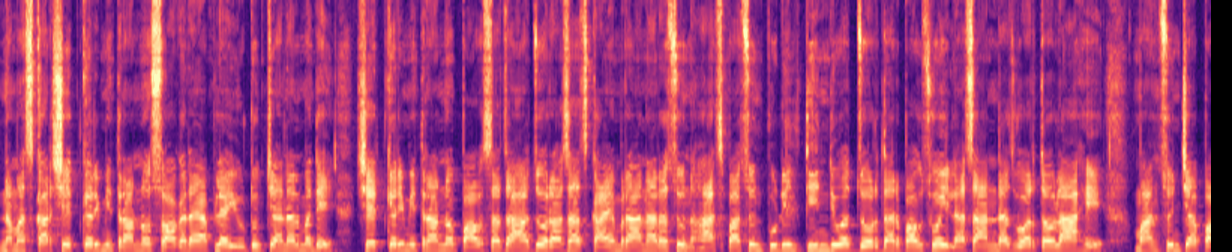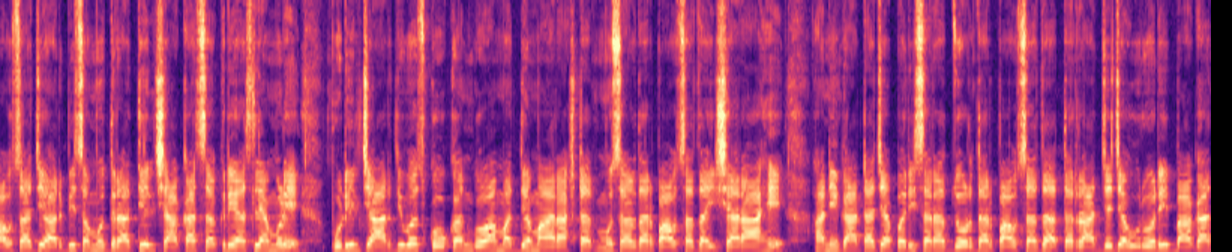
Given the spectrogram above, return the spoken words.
नमस्कार शेतकरी मित्रांनो स्वागत आहे आपल्या यूट्यूब चॅनलमध्ये शेतकरी मित्रांनो पावसाचा हा जोर असाच कायम राहणार असून आजपासून पुढील तीन दिवस जोरदार पाऊस होईल असा अंदाज वर्तवला आहे. मान्सूनच्या पावसाची अरबी समुद्रातील शाखा सक्रिय असल्यामुळे पुढील चार दिवस कोकण गोवा मध्य महाराष्ट्रात मुसळधार पावसाचा इशारा आहे आणि घाटाच्या परिसरात जोरदार पावसाचा तर राज्याच्या उर्वरित भागात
